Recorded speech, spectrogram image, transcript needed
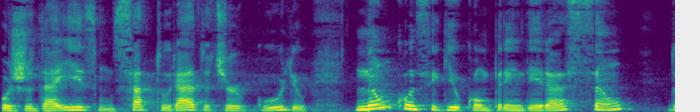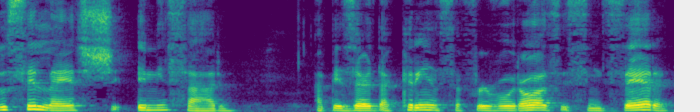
O judaísmo, saturado de orgulho, não conseguiu compreender a ação do celeste emissário. Apesar da crença fervorosa e sincera,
